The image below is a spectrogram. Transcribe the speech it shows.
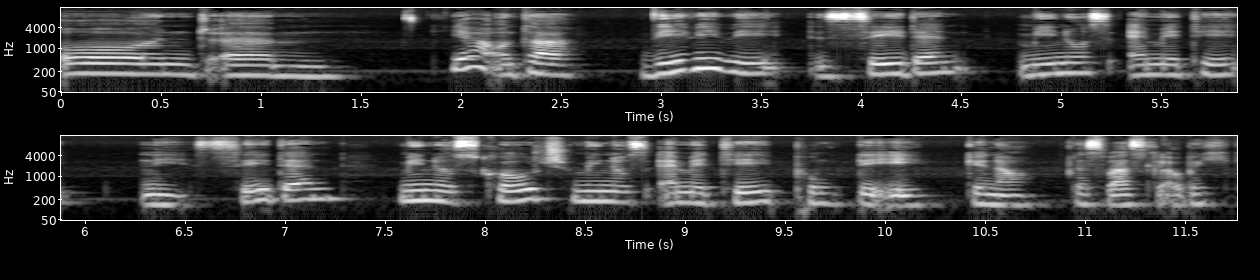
Und ähm, ja, unter www.seden-met, nee, seden-coach-met.de. Genau, das war's, glaube ich.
